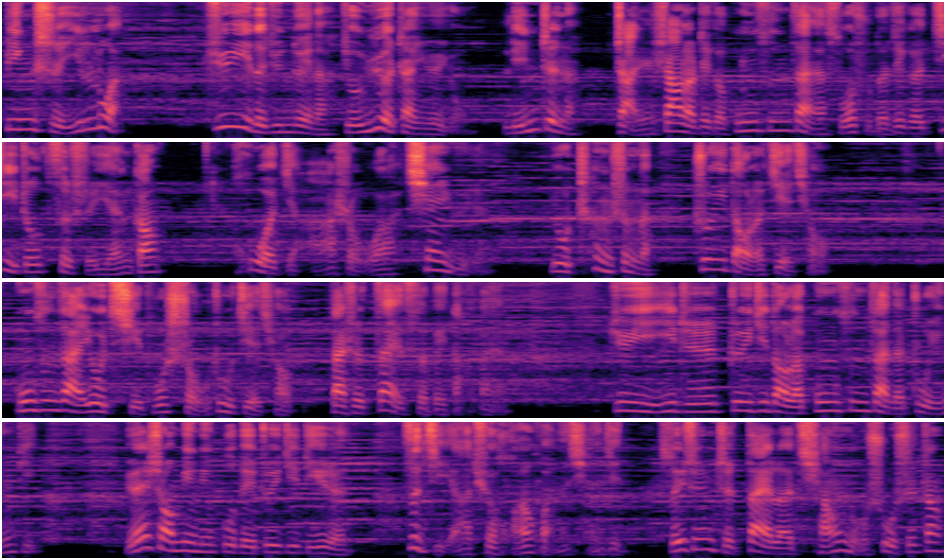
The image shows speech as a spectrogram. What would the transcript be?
兵势一乱，居易的军队呢就越战越勇，临阵呢斩杀了这个公孙瓒所属的这个冀州刺史严纲，获甲首啊千余人，又乘胜呢追到了界桥。公孙瓒又企图守住界桥，但是再次被打败了。居易一直追击到了公孙瓒的驻营地，袁绍命令部队追击敌人，自己啊却缓缓的前进。随身只带了强弩数十张，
